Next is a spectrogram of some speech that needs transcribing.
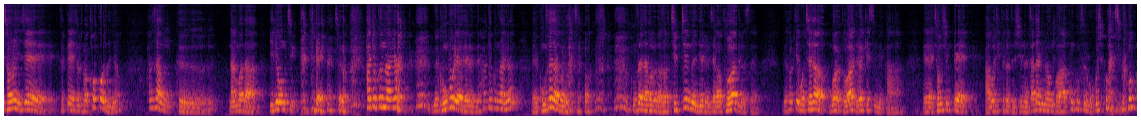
저는 이제 그때 좀더 컸거든요. 항상 그 날마다 일용직 그때처럼 학교 끝나면 네, 공부를 해야 되는데 학교 끝나면 네, 공사장으로 가서 공사장으로 가서 집 짓는 일을 제가 도와드렸어요. 근데 솔직히 뭐 제가 뭘 도와드렸겠습니까? 예, 점심 때 아버지께서 드시는 짜장면과 콩국수를 먹고 싶어가지고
